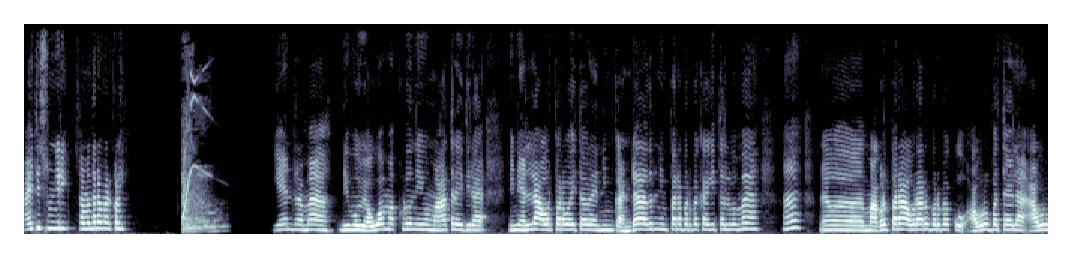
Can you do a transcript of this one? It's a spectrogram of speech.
ಆಯ್ತು, ಸುಮ್ನಿರಿ. ಸಮಾಧಾನ ಮಾಡ್ಕೊಳ್ಳಿ. ಏನ್ರಮ್ಮ ನೀವು ಯವ್ವ ಮಕ್ಕಳು ನೀವು ಮಾತ್ರ ಇದ್ದೀರಾ? ಇನ್ನೆಲ್ಲ ಅವ್ರ ಪರ ಹೋಯ್ತವ್ರೆ. ನಿಮ್ ಗಂಡ ಆದ್ರೂ ನಿಮ್ ಪರ ಬರ್ಬೇಕಾಗಿತ್ತಲ್ವಮ್ಮ? ಮಗಳ ಪರ ಅವ್ರಾರು ಬರಬೇಕು. ಅವರು ಬರ್ತಾ ಇಲ್ಲ. ಅವ್ರು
